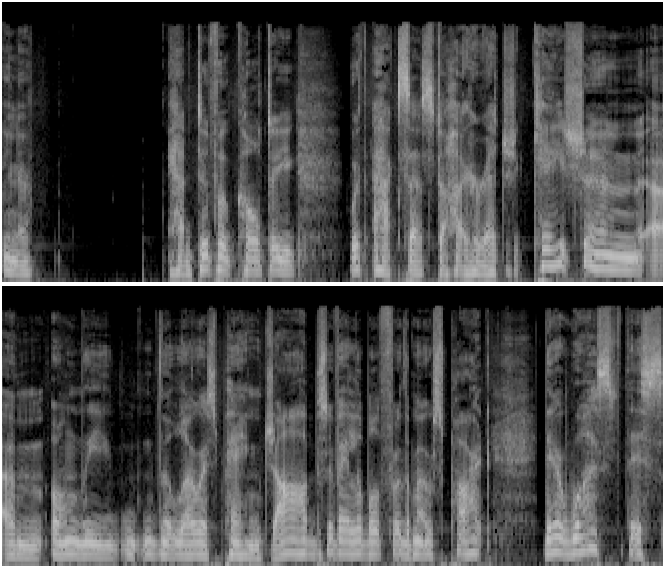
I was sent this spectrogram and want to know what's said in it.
you know, had difficulty with access to higher education, um, only the lowest paying jobs available for the most part, there was this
